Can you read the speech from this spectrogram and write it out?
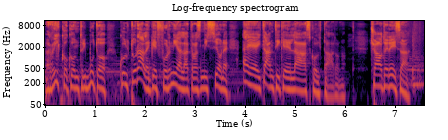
ricco contributo culturale che fornì alla trasmissione e ai tanti che la ascoltarono. Ciao Teresa!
